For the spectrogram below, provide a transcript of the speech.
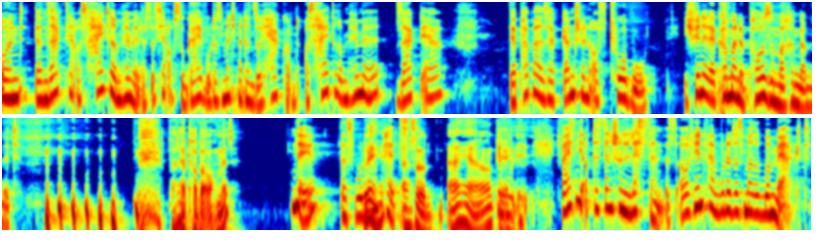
Und dann sagt er aus heiterem Himmel, das ist ja auch so geil, wo das manchmal dann so herkommt. Aus heiterem Himmel sagt er, der Papa sagt ganz schön oft Turbo. Ich finde, da kann man eine Pause machen damit. War der Papa auch mit? Nee, das wurde gepetzt. Ach so, ah ja, okay. wurde, ich weiß nicht, ob das dann schon lästern ist, aber auf jeden Fall wurde das mal so bemerkt.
